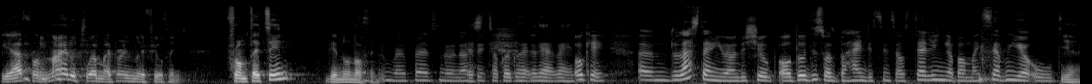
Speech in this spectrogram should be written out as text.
Yeah, from nine to 12, my parents know a few things. From 13, they know nothing. My parents know nothing. Yes, talk, go ahead. Okay, go ahead. Okay, um, the last time you were on the show, although this was behind the scenes, I was telling you about my seven-year-old Yeah.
